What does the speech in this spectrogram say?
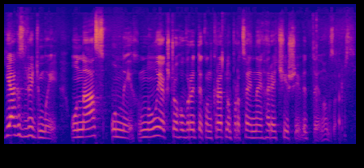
Як з людьми у нас, у них. Ну, якщо говорити конкретно про цей найгарячіший відтинок зараз.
